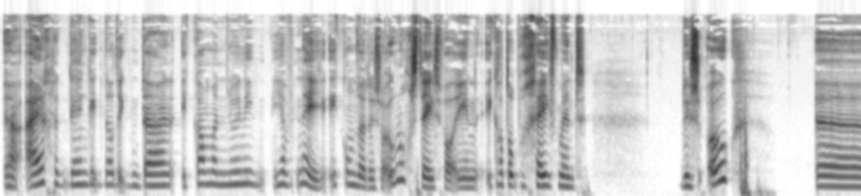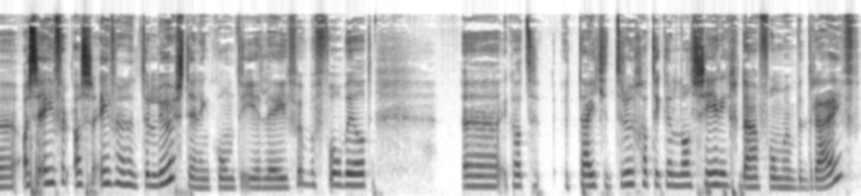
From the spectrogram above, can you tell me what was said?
Ja, eigenlijk denk ik dat ik daar, ik kan me nu niet, nee, ik kom daar dus ook nog steeds wel in. Ik had op een gegeven moment dus ook uh, als, er even, als er even een teleurstelling komt in je leven, bijvoorbeeld, uh, ik had een tijdje terug had ik een lancering gedaan voor mijn bedrijf.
